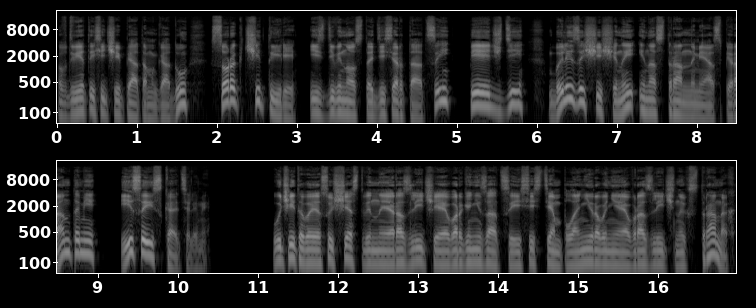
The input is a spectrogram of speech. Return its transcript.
в 2005 году 44 из 90 диссертаций PhD были защищены иностранными аспирантами и соискателями. Учитывая существенные различия в организации систем планирования в различных странах,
